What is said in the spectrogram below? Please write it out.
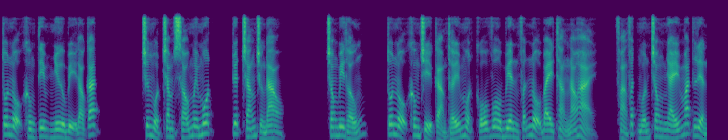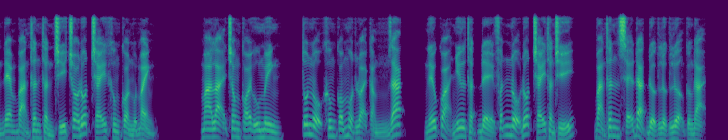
tôn ngộ không tim như bị đào cắt. chương 161, tuyết trắng trường đao. Trong bi thống, tôn Nộ không chỉ cảm thấy một cố vô biên phẫn nộ bay thẳng náo hải, phảng phất muốn trong nháy mắt liền đem bản thân thần trí cho đốt cháy không còn một mảnh. Mà lại trong cõi u minh, tôn Nộ không có một loại cảm giác, nếu quả như thật để phẫn nộ đốt cháy thần trí, bản thân sẽ đạt được lực lượng cường đại.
